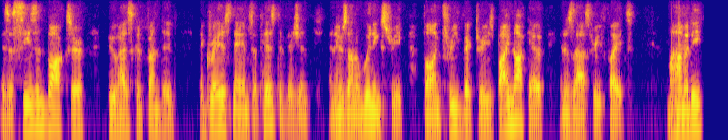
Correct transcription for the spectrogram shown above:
is a seasoned boxer who has confronted the greatest names of his division and who's on a winning streak, following three victories by knockout in his last three fights. Mohammadi,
